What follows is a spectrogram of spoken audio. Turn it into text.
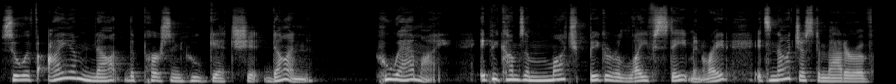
So if I am not the person who gets shit done, who am I? it becomes a much bigger life statement, right? It's not just a matter of,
